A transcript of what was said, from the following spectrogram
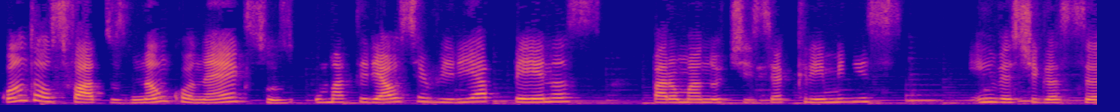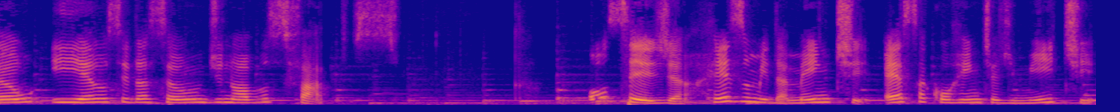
Quanto aos fatos não conexos, o material serviria apenas para uma notícia crimes investigação e elucidação de novos fatos. Ou seja, resumidamente, essa corrente admite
